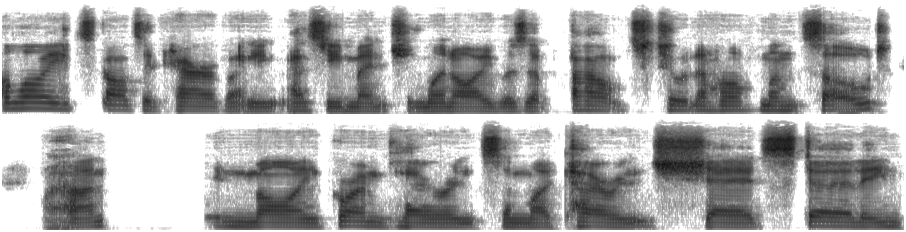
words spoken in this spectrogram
I started caravanning, as you mentioned, when I was about two and a half months old. Wow. And in my grandparents and my parents shared Sterling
